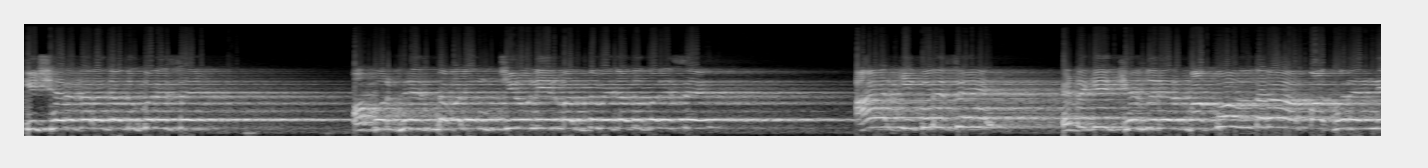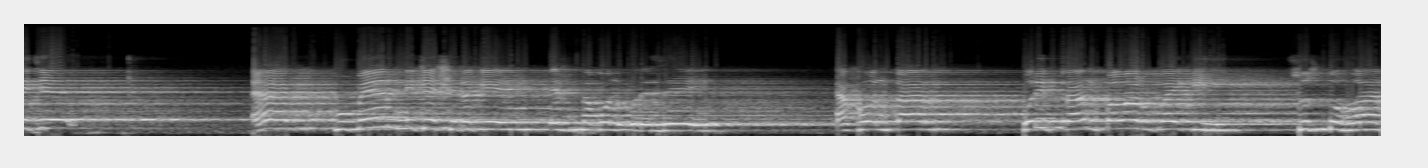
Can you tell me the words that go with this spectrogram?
কিসের দ্বারা জাদু করেছে? অপর বলেন, চিরুনির মাধ্যমে জাদু করেছে। আর কি করেছে? এটাকে খেজুরের বাকল দ্বারা পাথরের নিচে, এক কূপের নিচে সেটাকে স্থাপন করেছে। এখন তার পরিত্রাণ পাওয়ার উপায় কি? সুস্থ হওয়ার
